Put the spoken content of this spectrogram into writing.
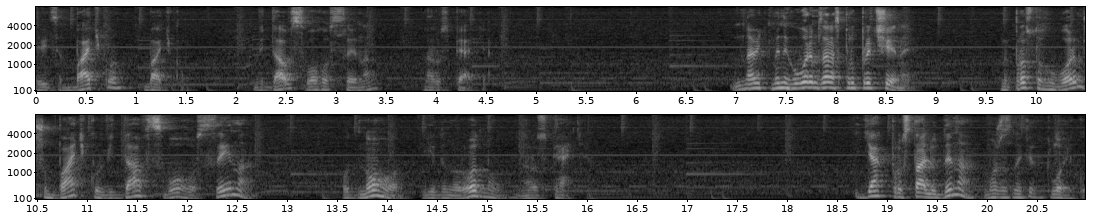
Дивіться, батько, батько віддав свого сина на розп'яття. Навіть ми не говоримо зараз про причини. Ми просто говоримо, що батько віддав свого сина одного єдинородного на розп'яття. Як проста людина може знайти тут логіку?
